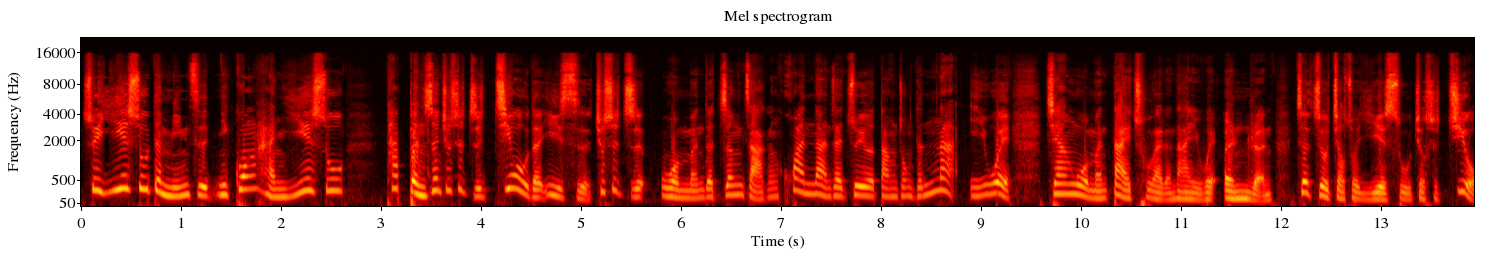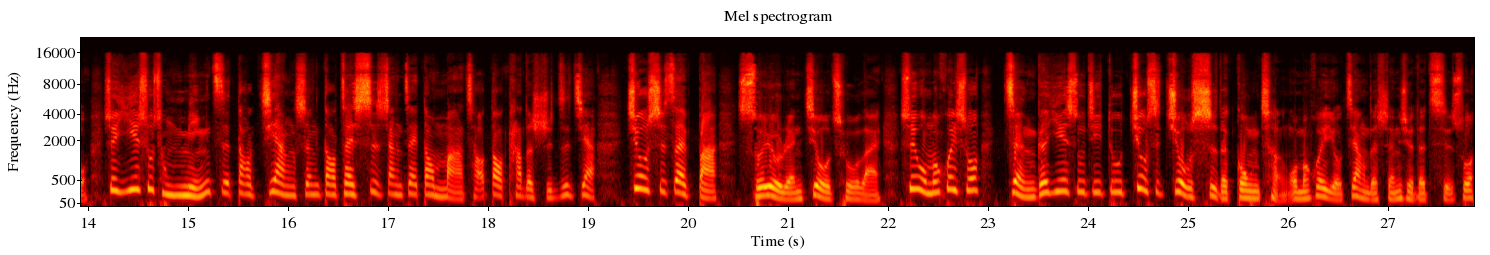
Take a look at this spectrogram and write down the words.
所以耶稣的名字，你光喊耶稣。它本身就是指救的意思，就是指我们的挣扎跟患难在罪恶当中的那一位将我们带出来的那一位恩人，这就叫做耶稣，就是救。所以耶稣从名字到降生，到在世上，再到马槽，到他的十字架，就是在把所有人救出来。所以我们会说，整个耶稣基督就是救世的工程。我们会有这样的神学的词说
